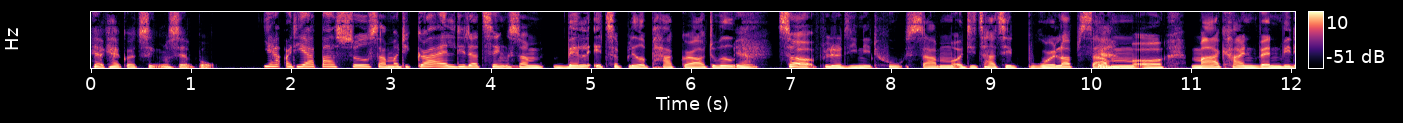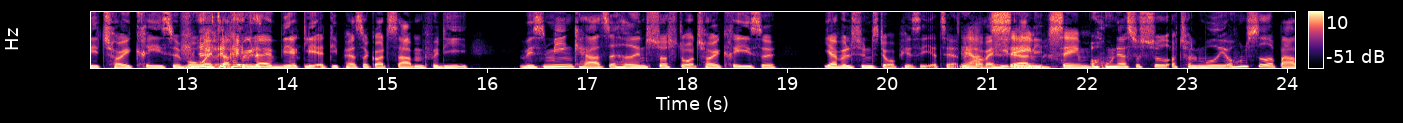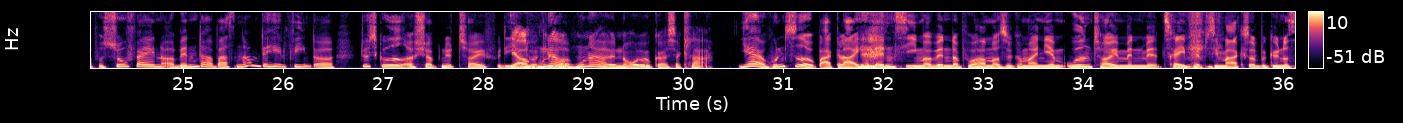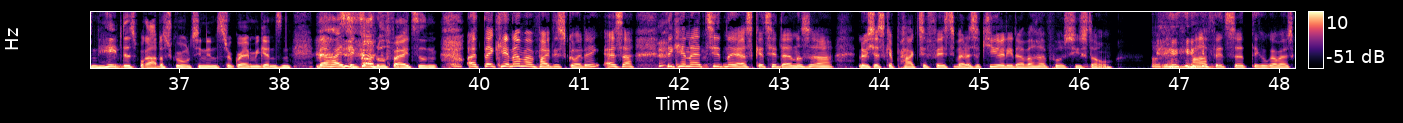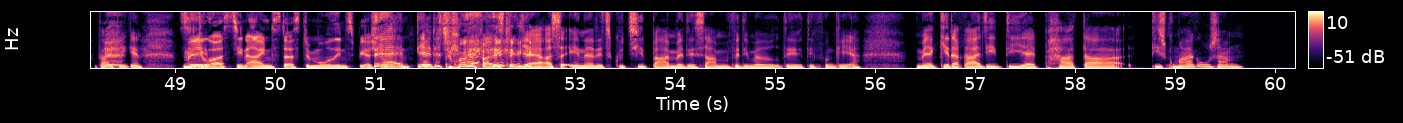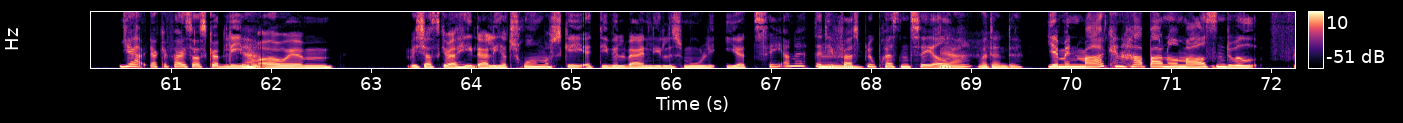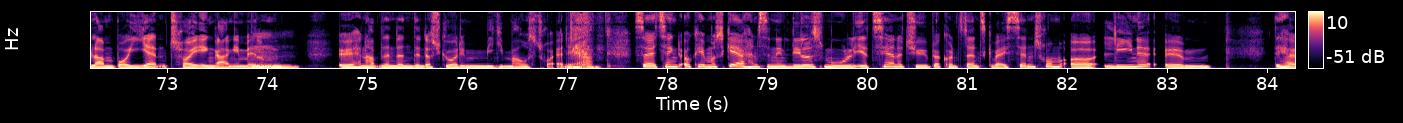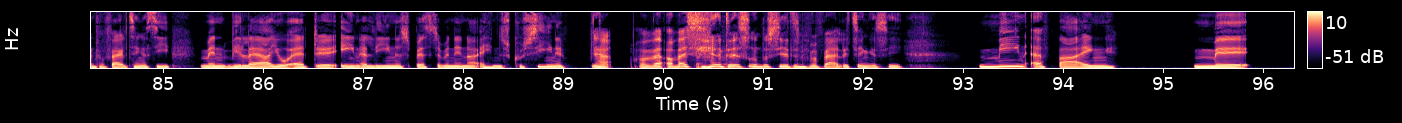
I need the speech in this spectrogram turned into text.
her kan jeg godt se mig selv bo. Ja, og de er bare søde sammen, og de gør alle de der ting, som veletablerede par gør, du ved. Ja. Så flytter de ind i et hus sammen, og de tager til et bryllup sammen, ja. og Mark har en vanvittig tøjkrise, hvor at er der føler jeg virkelig, at de passer godt sammen, fordi hvis min kæreste havde en så stor tøjkrise, jeg ville synes, det var pisseirriterende, for at være helt same, ærlig. same. Og hun er så sød og tålmodig, og hun sidder bare på sofaen og venter og bare sådan, om det er helt fint, og du skal ud og shoppe nyt tøj, fordi Ja, du og har hun, er hun er, når jo at gøre sig klar. Ja, hun sidder jo bare klar i halvanden time og venter på ham, og så kommer han hjem uden tøj, men med tre Pepsi Max, og begynder sådan helt desperat at scrolle sin Instagram igen. Sådan, hvad har I set godt ud før i tiden? Og det kender man faktisk godt, ikke? Altså, det kender jeg tit, når jeg skal til dannet, så, eller hvis jeg skal pakke til festival, så kigger jeg lige der, hvad havde jeg på sidste år? Okay, meget fedt sæt. Det kunne godt være, jeg skulle pakke det igen. Så du er også din egen største modeinspiration. det, ja, det tror jeg faktisk lidt, jeg er. Og så ender det sgu tit bare med det samme, fordi man ved, det, det fungerer. Men jeg giver dig ret i, de er et par, der... De er sgu meget gode sammen. Ja, jeg kan faktisk også godt lide Ja. dem, og øhm, hvis jeg skal være helt ærlig, jeg troede måske, at de ville være en lille smule irriterende, da de Mm. først blev præsenteret. Ja, hvordan det? Jamen, Mark, han har bare noget meget sådan, du ved, flamboyant tøj en gang imellem. Mm. Øh, han har blandt andet den der skjorte med Mickey Mouse, tror jeg, det er. Så jeg tænkte, okay, måske er han sådan en lille smule irriterende type, der konstant skal være i centrum, og Line... Øhm, det her er en forfærdelig ting at sige, men vi lærer jo, at øh, en af Lines bedste veninder er hendes kusine. Ja, og hvad, og hvad siger det, siden du siger, det er en forfærdelig ting at sige? Min erfaring med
